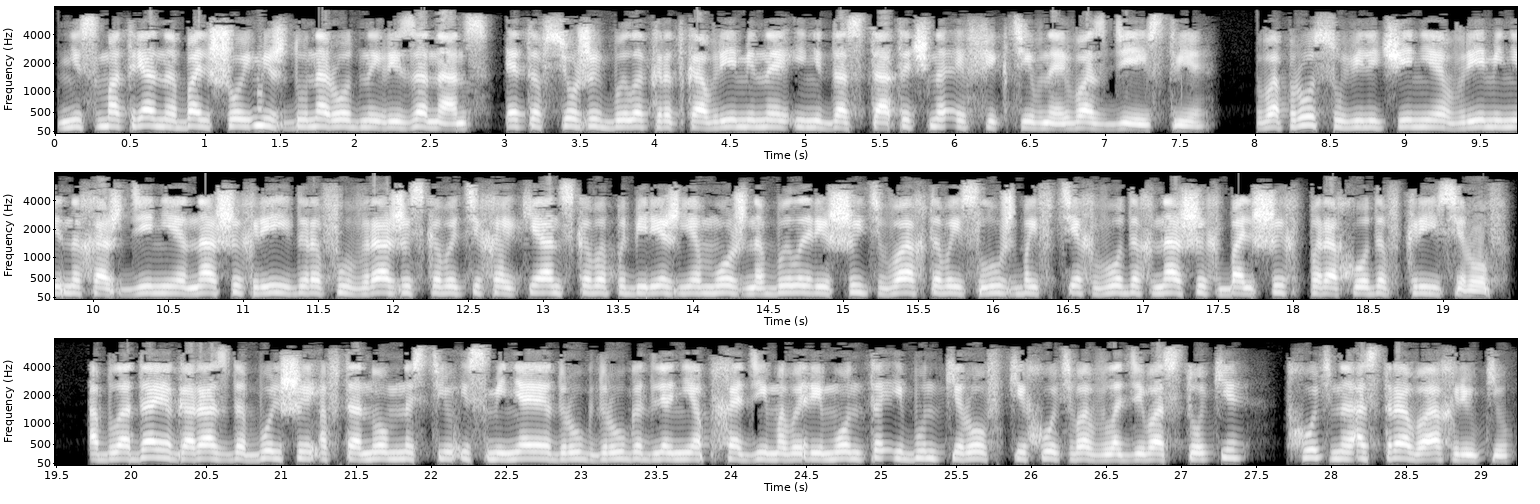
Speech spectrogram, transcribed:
Несмотря на большой международный резонанс, это все же было кратковременное и недостаточно эффективное воздействие. Вопрос увеличения времени нахождения наших рейдеров у вражеского Тихоокеанского побережья можно было решить вахтовой службой в тех водах наших больших пароходов-крейсеров обладая гораздо большей автономностью и сменяя друг друга для необходимого ремонта и бункеровки хоть во Владивостоке, хоть на островах Рюкю,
